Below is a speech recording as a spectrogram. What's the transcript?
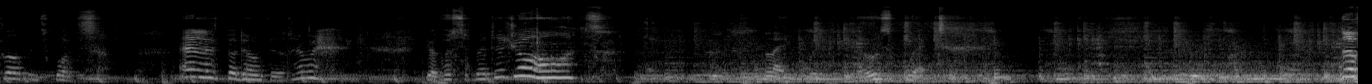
12 in squads. And let's put down field, shall? Give us a better chance. Like with nose wet. The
